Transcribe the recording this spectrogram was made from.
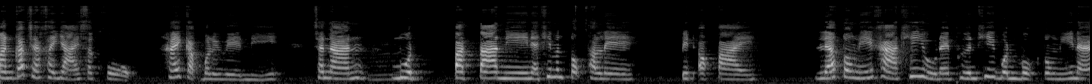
มันก็จะขยายสโคปให้กับบริเวณนี้ ฉะนั้นหมุดปัตตานีเนี่ยที่มันตกทะเลปิดออกไป แล้วตรงนี้ค่ะที่อยู่ในพื้นที่บนบกตรงนี้นะ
